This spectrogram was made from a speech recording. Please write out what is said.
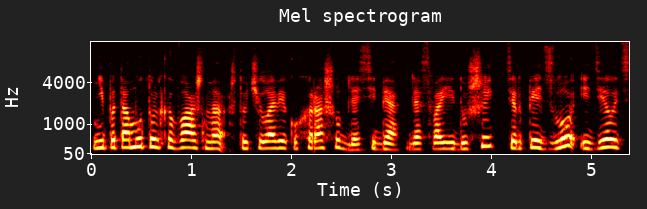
Не потому только важно, что человеку хорошо для себя, для своей души, терпеть зло и делать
